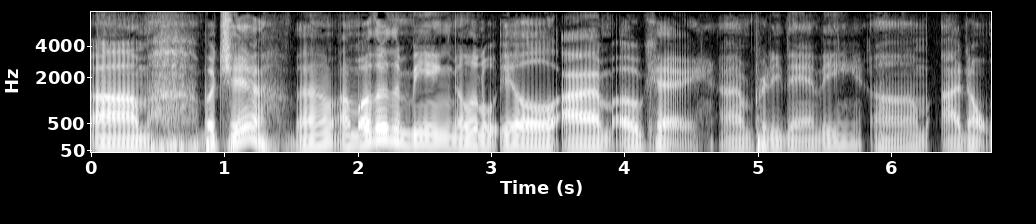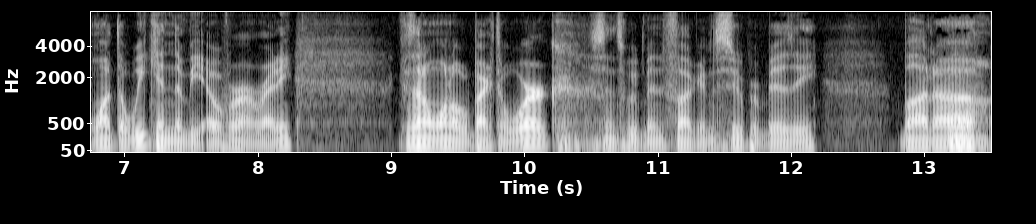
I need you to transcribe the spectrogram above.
Um, but yeah, um, um, other than being a little ill, I'm okay. I'm pretty dandy. Um, I don't want the weekend to be over already because I don't want to go back to work since we've been fucking super busy. But uh,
